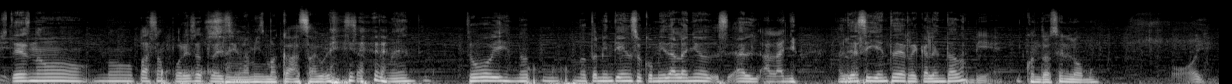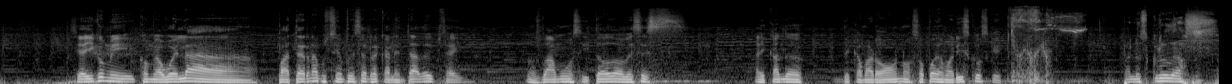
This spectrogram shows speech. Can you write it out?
Ustedes no, no pasan por esa En la tradición. misma casa, güey. Exactamente. Tú, Bobby, ¿no, no también tienen su comida al año, al, al año, al día siguiente de recalentado? También. Cuando hacen lomo. Uy. Sí, ahí con mi, con mi abuela paterna pues siempre es el recalentado y pues ahí nos vamos y todo. A veces hay caldo de, de camarón o sopa de mariscos que... Para los crudos.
